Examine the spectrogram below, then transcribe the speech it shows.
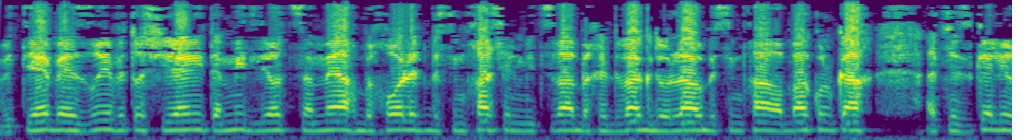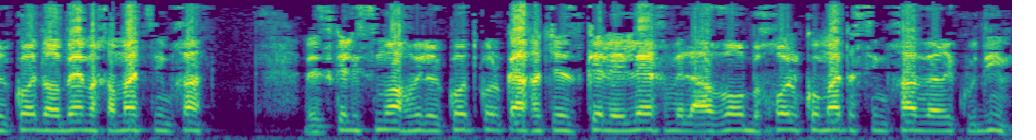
ותהיה בעזרי ותושייני תמיד להיות שמח בכל עת בשמחה של מצווה, בחדווה גדולה ובשמחה רבה כל כך, עד שאזכה לרקוד הרבה מחמת שמחה. ואזכה לשמוח ולרקוד כל כך, עד שאזכה ללך ולעבור בכל קומת השמחה והריקודים,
